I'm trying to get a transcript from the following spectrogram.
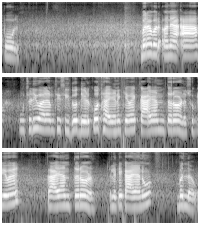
ટેડપોલ બરાબર, અને આ પૂંછડીવાળામાંથી સીધો દેડકો થાય, એને કહેવાય કાયાંતરણ. શું કહેવાય? કાયાંતરણ. એટલે કે કાયાનું બદલાવ.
